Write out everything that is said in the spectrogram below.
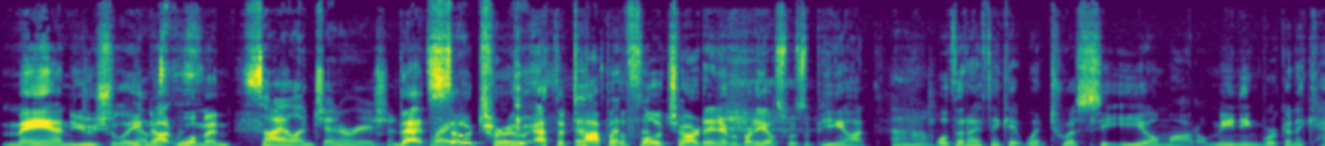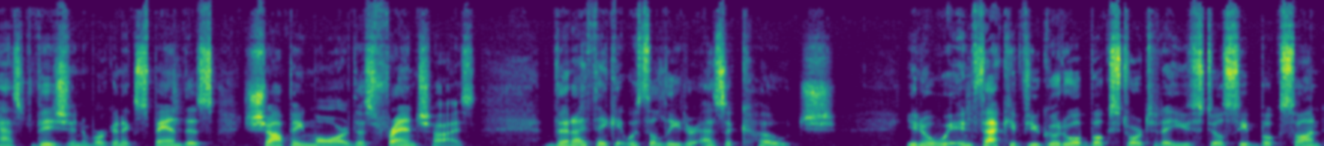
man usually, not the woman. Silent generation. That's right. so true. At the top of the flow chart, and everybody else was a peon. Uh-huh. Well, then I think it went to a CEO model, meaning we're going to cast vision and we're going to expand this shopping mall or this franchise. Then I think it was the leader as a coach. You know, we, in fact, if you go to a bookstore today, you still see books on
